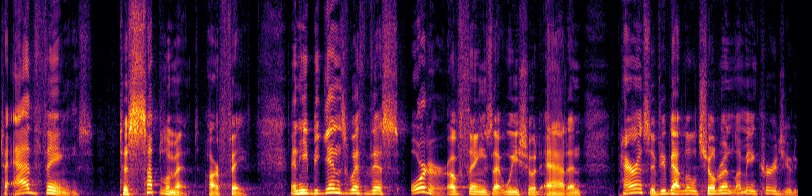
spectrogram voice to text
to add things to supplement our faith. And he begins with this order of things that we should add. And parents, if you've got little children, let me encourage you to,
